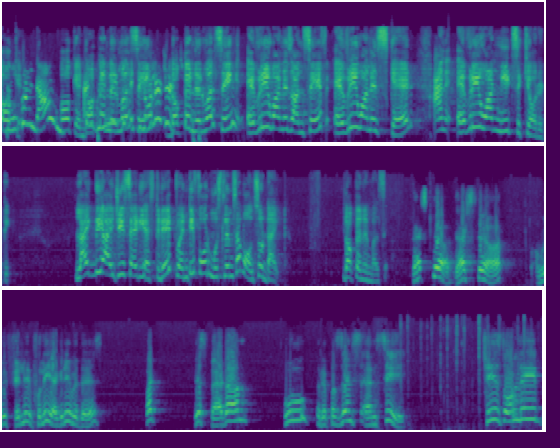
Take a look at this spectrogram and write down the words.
Okay. broken down. Okay, Dr. Nirmal Singh. Dr. Nirmal Singh, everyone is unsafe, everyone is scared, and everyone needs security. Like the IG said yesterday, 24 Muslims have also died. Dr. Nirmal Singh. That's there. That's there. We fully, fully agree with this. But this madam who represents NC, she is only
